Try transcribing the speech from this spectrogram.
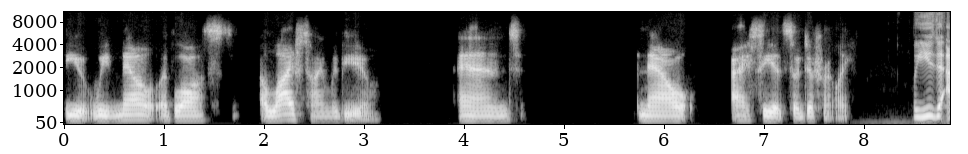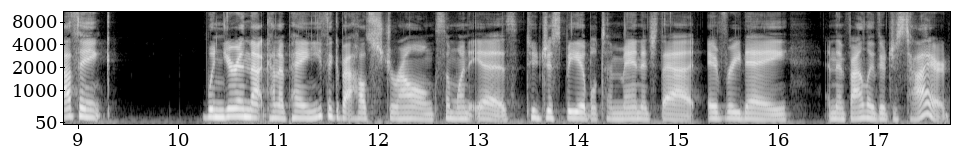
you we now have lost a lifetime with you. And now I see it so differently. Well, you I think when you're in that kind of pain, you think about how strong someone is to just be able to manage that every day. And then finally, they're just tired,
